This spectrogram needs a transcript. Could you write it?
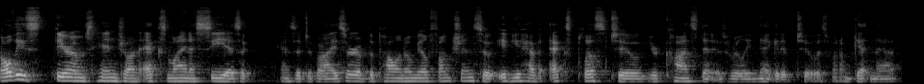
All these theorems hinge on x minus c as a as a divisor of the polynomial function. So if you have x plus 2, your constant is really negative 2 is what I'm getting at.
